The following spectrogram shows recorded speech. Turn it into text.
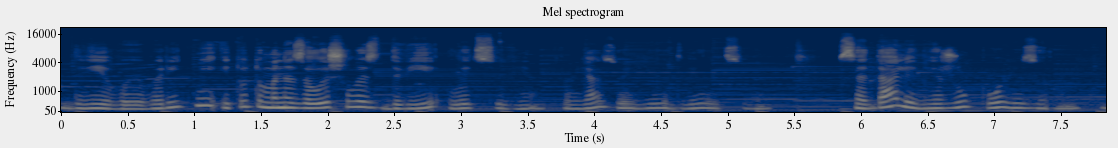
дві виворітні, і тут у мене залишилось дві лицеві. Пров'язую їх дві лицеві. Все далі в'яжу по візерунку.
